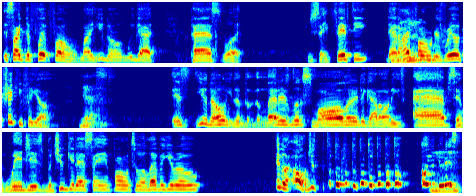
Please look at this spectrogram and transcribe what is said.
it's like the flip phone. Like, you know, we got past what you say 50. That mm-hmm. iPhone is real tricky for y'all. Yes. It's you know, the, the letters look smaller, they got all these apps and widgets, but you get that same phone to 11 year old, they be like, oh, just oh, you mm-hmm. do this. Mm-hmm.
